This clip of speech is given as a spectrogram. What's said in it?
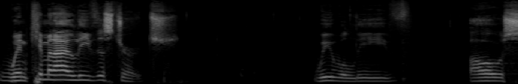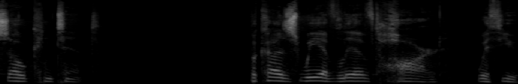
When Kim and I leave this church, we will leave oh so content because we have lived hard with you.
